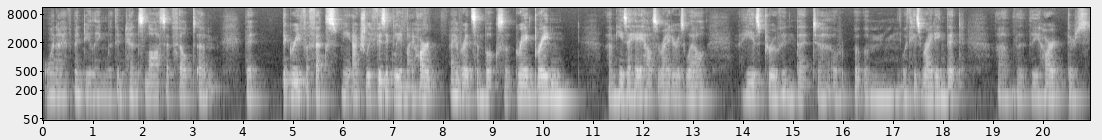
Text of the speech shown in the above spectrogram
when I have been dealing with intense loss. I've felt um, that the grief affects me actually physically in my heart. I have read some books of Gregg Braden. Um, he's a Hay House writer as well he has proven that uh, um, with his writing that uh, the the heart there's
